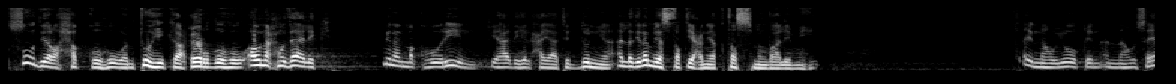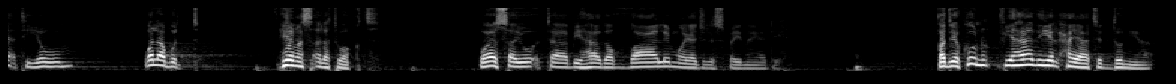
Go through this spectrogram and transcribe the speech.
صودر حقه وانتهك عرضه أو نحو ذلك. من المقهورين في هذه الحياة الدنيا الذي لم يستطيع أن يقتص من ظالمه. فإنه يوقن أنه سيأتي يوم ولا بد هي مسألة وقت وسيؤتى بهذا الظالم ويجلس بين يديه. قد يكون في هذه الحياة الدنيا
